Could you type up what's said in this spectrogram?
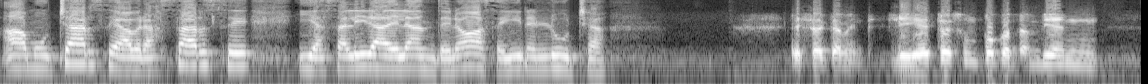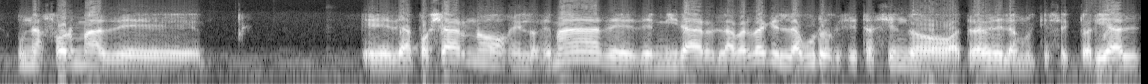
a mucharse, a abrazarse y a salir adelante, ¿no? A seguir en lucha. Exactamente. Sí, esto es un poco también una forma de, eh, de apoyarnos en los demás, de, de, mirar. La verdad que el laburo que se está haciendo a través de la multisectorial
